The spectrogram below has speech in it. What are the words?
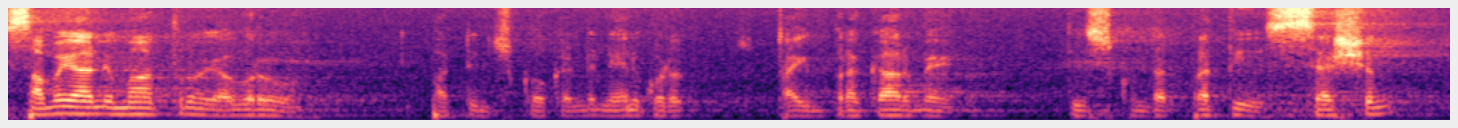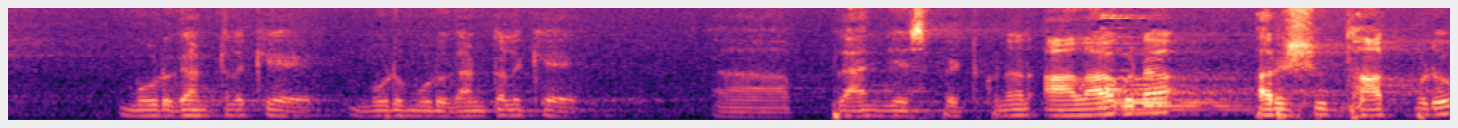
సమయాన్ని మాత్రం ఎవరు పట్టించుకోకండి. నేను కూడా టైం ప్రకారమే తీసుకుంటారు ప్రతి సెషన్ మూడు గంటలకే మూడు మూడు గంటలకే ప్లాన్ చేసి పెట్టుకున్నాను. అలాగున పరిశుద్ధాత్ముడు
